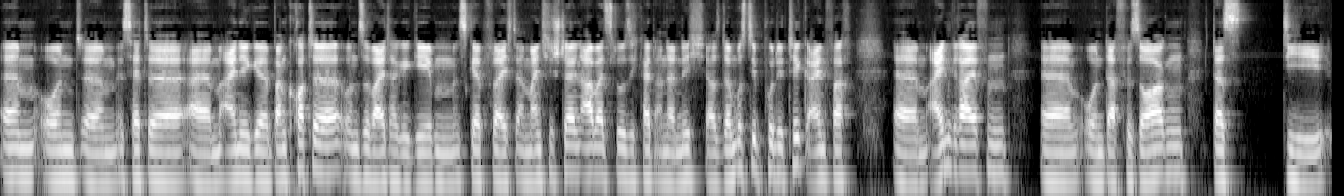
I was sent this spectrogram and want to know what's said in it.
Ähm, und ähm, es hätte ähm, einige Bankrotte und so weiter gegeben. Es gäbe vielleicht an manchen Stellen Arbeitslosigkeit, an der nicht. Also da muss die Politik einfach ähm, eingreifen, äh, und dafür sorgen, dass die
